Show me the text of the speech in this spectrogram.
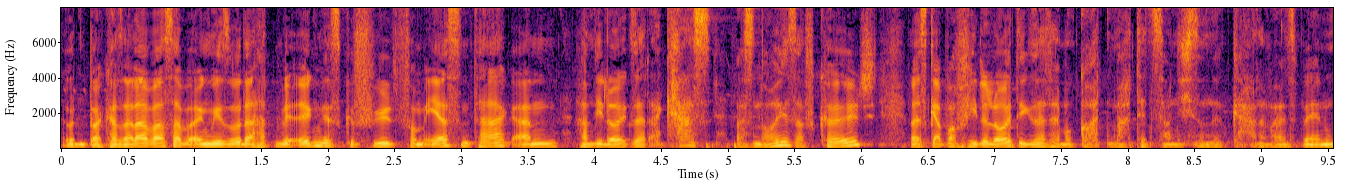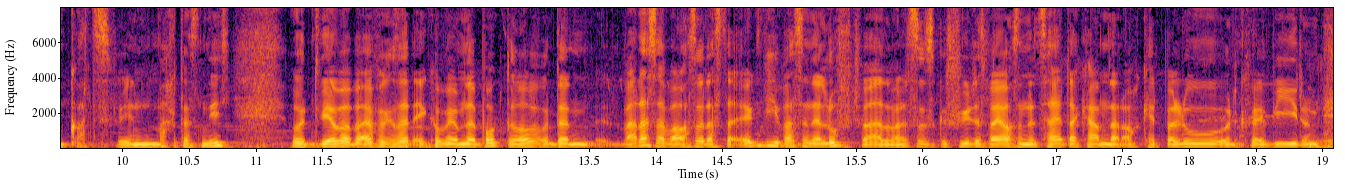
Und bei Casala war es aber irgendwie so, da hatten wir irgendwie das Gefühl, vom ersten Tag an haben die Leute gesagt, ah krass, was Neues auf Kölsch. Weil es gab auch viele Leute, die gesagt haben, oh Gott, macht jetzt doch nicht so eine Karnevalsband, um Gottes Willen, macht das nicht. Und wir haben aber einfach gesagt, ey komm, wir haben da Bock drauf. Und dann war das aber auch so, dass da irgendwie was in der Luft war. Also man hat so das Gefühl, das war ja auch so eine Zeit, da kamen dann auch Cat Baloo und Quellbeat und mhm.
